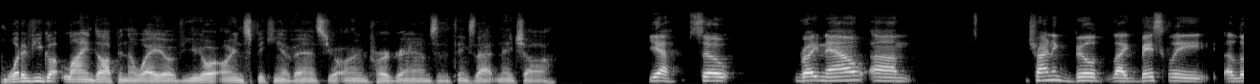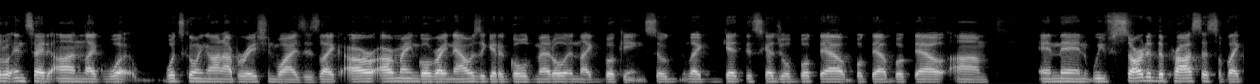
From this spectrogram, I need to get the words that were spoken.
what have you got lined up in the way of your own speaking events, your own programs and things of that nature? Yeah. So right now, um, trying to build like basically a little insight on like what what's going on operation wise is like our our main goal right now is to get a gold medal in like booking. So like get the schedule booked out booked out booked out um and then we've started the process of like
